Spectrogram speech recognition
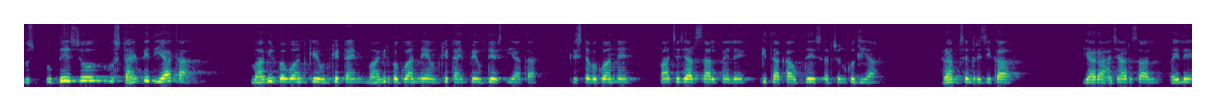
उस उपदेश जो उस टाइम पे दिया था महावीर भगवान के उनके टाइम महावीर भगवान ने उनके टाइम पे उपदेश दिया था। कृष्ण भगवान ने पाँच हज़ार साल पहले गीता का उपदेश अर्जुन को दिया। रामचंद्र जी का ग्यारह हज़ार साल पहले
